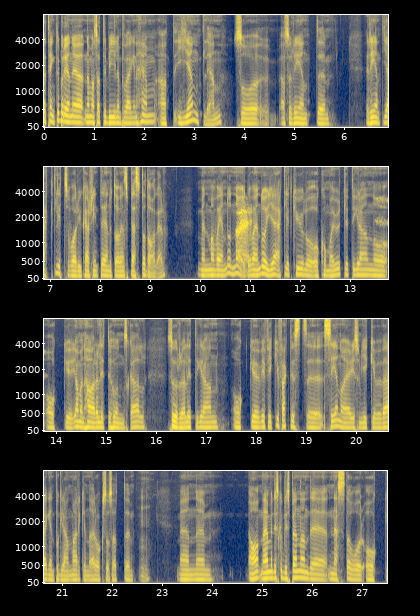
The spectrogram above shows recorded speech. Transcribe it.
jag tänkte på det när, jag, när man satt i bilen på vägen hem att egentligen så, alltså rent, eh, rent jaktligt så var det ju kanske inte en av ens bästa dagar. Men man var ändå nöjd. Nej. Det var ändå jäkligt kul att, att komma ut lite grann och, och eh, ja, men höra lite hundskall. surra lite grann. Och eh, vi fick ju faktiskt se några älg som gick över vägen på grannmarken där också så att Mm. men ja, nej men det ska bli spännande nästa år och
